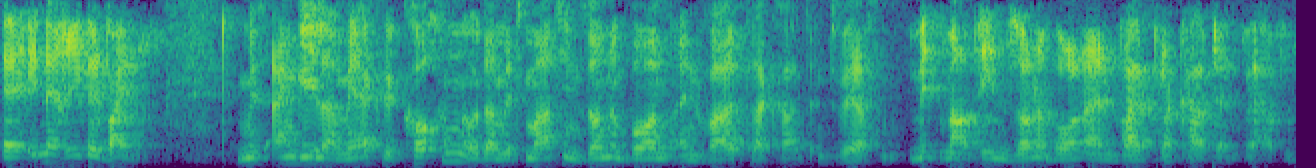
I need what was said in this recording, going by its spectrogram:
Äh, in der Regel Wein. Mit Angela Merkel kochen oder mit Martin Sonneborn ein Wahlplakat entwerfen? Mit Martin Sonneborn ein Wahlplakat entwerfen.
